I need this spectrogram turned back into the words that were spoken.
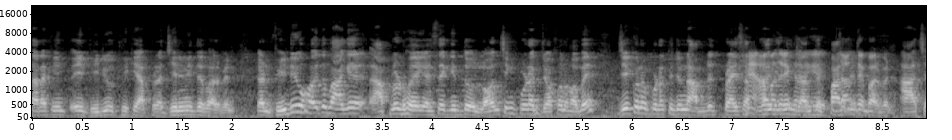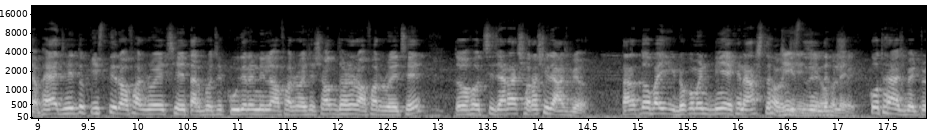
তারা কিন্তু এই ভিডিও থেকে আপনারা জেনে নিতে পারবেন। কারণ ভিডিও হয়তো বা আগে আপলোড হয়ে গেছে কিন্তু লঞ্চিং প্রোডাক্ট যখন হবে যে কোনো প্রোডাক্টের জন্য আপডেট প্রাইস হ্যাঁ, আপনারা জানতে পারবেন। আচ্ছা ভাইয়া যেহেতু কিস্তির অফার রয়েছে তারপর হচ্ছে কুরিয়ারে নিলে অফার রয়েছে সব ধরনের অফার রয়েছে তো হচ্ছে যারা সরাসরি আসবে তারা তো ভাই ডকুমেন্ট নিয়ে এখানে আসতে হবে কিস্তি হলে। কোথায় আসবে একটু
